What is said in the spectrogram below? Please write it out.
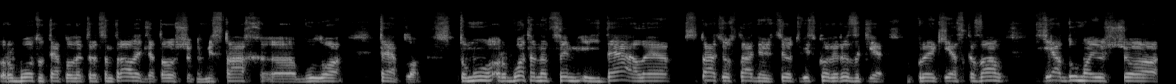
роботу теплоелектроцентралей для того, щоб в містах е, було тепло. Тому робота над цим і йде, але ситуацію ускладнюють ці от військові ризики, про які я сказав. Я думаю, що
